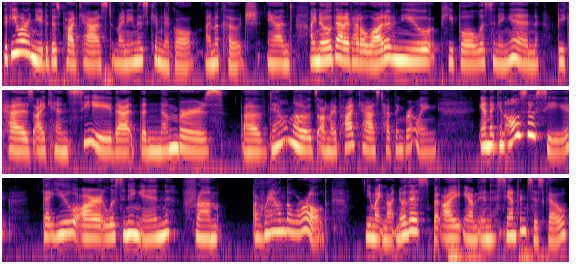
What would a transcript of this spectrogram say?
If you are new to this podcast, my name is Kim Nicol. I'm a coach, and I know that I've had a lot of new people listening in because I can see that the numbers of downloads on my podcast have been growing. And I can also see that you are listening in from around the world. You might not know this, but I am in San Francisco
